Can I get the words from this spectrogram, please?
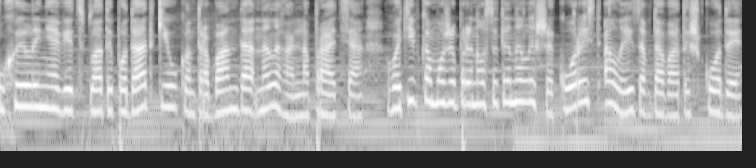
Ухилення від сплати податків, контрабанда, нелегальна праця. Готівка може приносити не лише користь, але й завдавати шкоди.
